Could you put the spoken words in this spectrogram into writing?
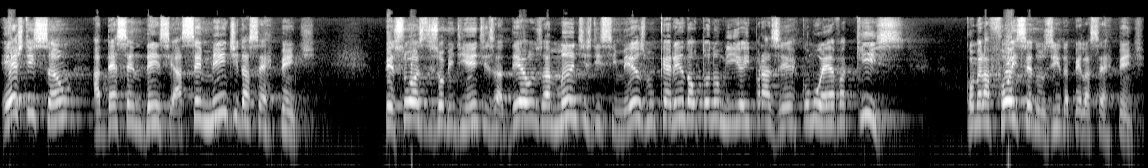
Estes são a descendência, a semente da serpente. Pessoas desobedientes a Deus, amantes de si mesmo, querendo autonomia e prazer, como Eva quis, como ela foi seduzida pela serpente.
